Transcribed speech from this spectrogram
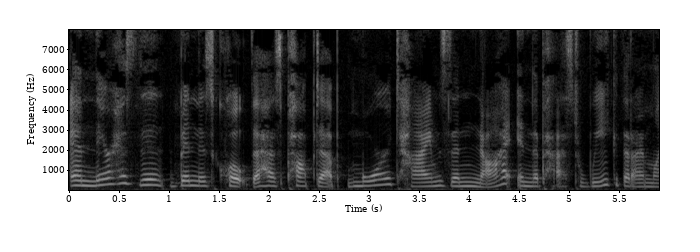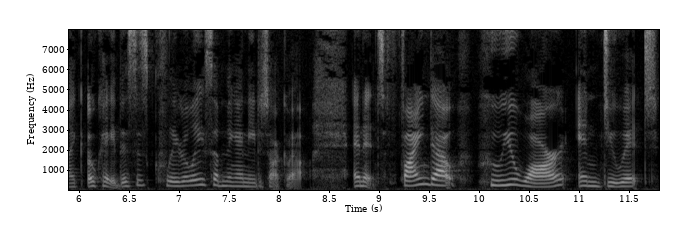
And there has been this quote that has popped up more times than not in the past week that I'm like, okay, this is clearly something I need to talk about. And it's find out who you are and do it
